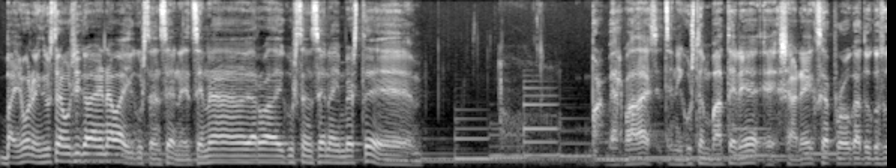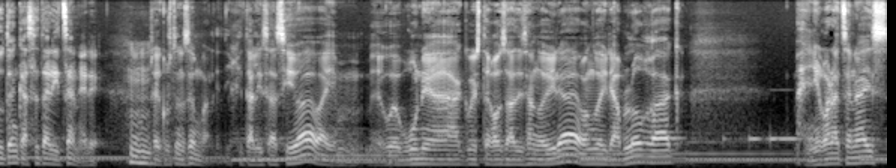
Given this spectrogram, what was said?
Baina, bueno, industria musikalena bai ikusten zen. Etzena behar bada ikusten zen hainbeste, ba, behar bada ez, etzen ikusten bat ere, e, sareek zer provokatuko zuten kazetaritzen ere. Hmm. ikusten zen, bale, digitalizazioa, bai, webuneak beste gauzat izango dira, egongo dira blogak, baina goratzen naiz,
